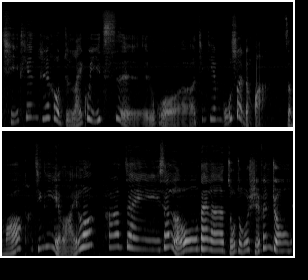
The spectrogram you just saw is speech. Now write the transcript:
期天之后只来过一次。如果今天不算的话，怎么他今天也来了？他在三楼待了足足十分钟。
